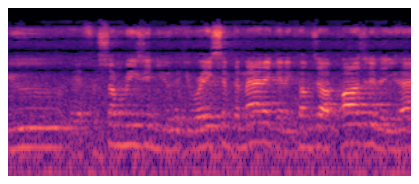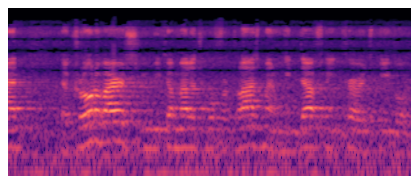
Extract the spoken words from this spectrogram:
you, if for some reason you, you were asymptomatic and it comes out positive that you had the coronavirus, you become eligible for plasma. And we definitely encourage people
